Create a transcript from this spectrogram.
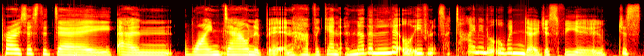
process the day and wind down a bit and have again another little, even it's a tiny little window just for you. Just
